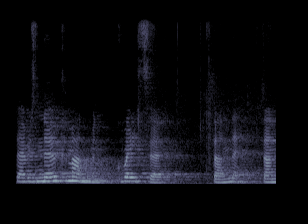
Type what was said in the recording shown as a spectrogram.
There is no commandment greater than, this, than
